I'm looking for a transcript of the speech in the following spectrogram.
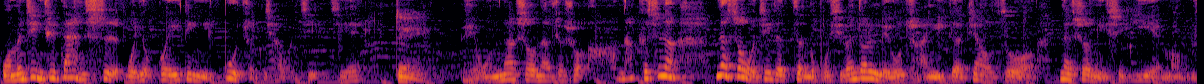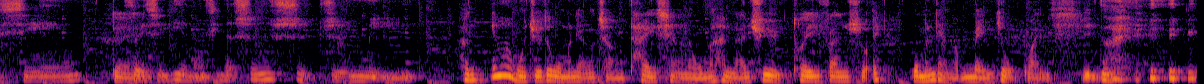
我们进去，但是我有规定，你不准叫我姐姐。对，对我们那时候呢就说啊、那可是呢，那时候我记得整个补习班都流传一个叫做那时候你是叶萌新，所以，是叶萌新的身世之谜。很，因为我觉得我们两个长得太像了，我们很难去推翻说，哎，我们两个没有关系。对，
